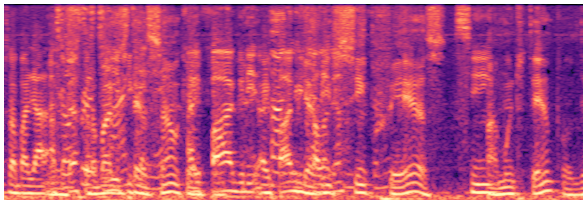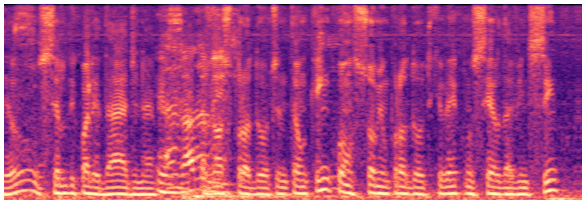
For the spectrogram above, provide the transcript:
trabalhar. As festas trabalho de extensão né? que a IPAGRE, a IPAGRE que a 25 fez Sim. há muito tempo, deu um selo de qualidade, né? Exatamente. Os nossos produtos. Então quem consome um produto que vem com o selo da 25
